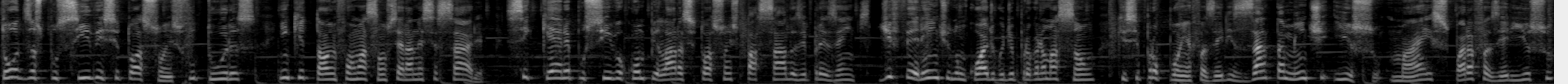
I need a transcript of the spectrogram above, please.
todas as possíveis situações futuras em que tal informação será necessária. Sequer é possível compilar as situações passadas e presentes, diferente de um código de programação que se propõe a fazer exatamente isso, mas para fazer isso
